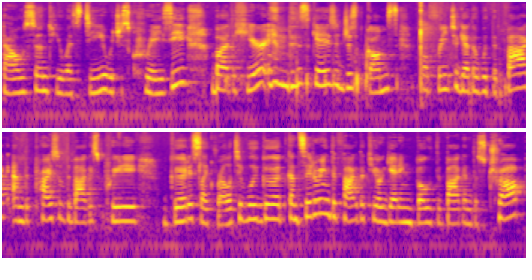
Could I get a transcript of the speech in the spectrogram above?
thousand USD, which is crazy. But here in this case, it just comes for free together with the bag and the price of the bag is pretty good. It's like relatively good. Considering the fact that you're getting both the bag and the strap,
